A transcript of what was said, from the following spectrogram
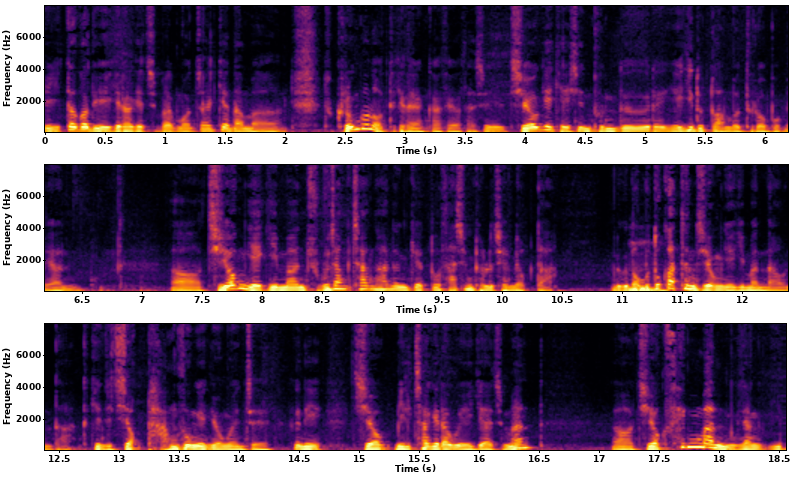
이따가도 얘기를 하겠지만 뭐 짧게나마 그런 건 어떻게 생각하세요? 사실 지역에 계신 분들의 얘기도 또 한번 들어보면 어, 지역 얘기만 주구장창 하는 게 또 사실 별로 재미없다. 그리고 너무 음. 똑같은 지역 얘기만 나온다. 특히 이제 지역 방송의 경우에 이제 흔히 지역 밀착이라고 얘기하지만 어, 지역 색만 그냥 입,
